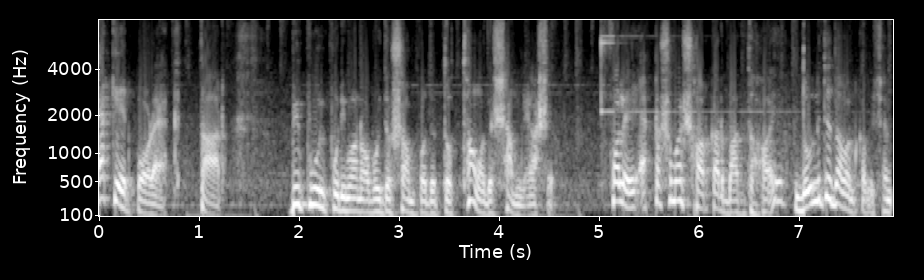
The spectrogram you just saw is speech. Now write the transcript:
একের পর এক তার বিপুল পরিমাণ অবৈধ সম্পদের তথ্য আমাদের সামনে আসে। ফলে একটা সময় সরকার বাধ্য হয়, দুর্নীতি দমন কমিশন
